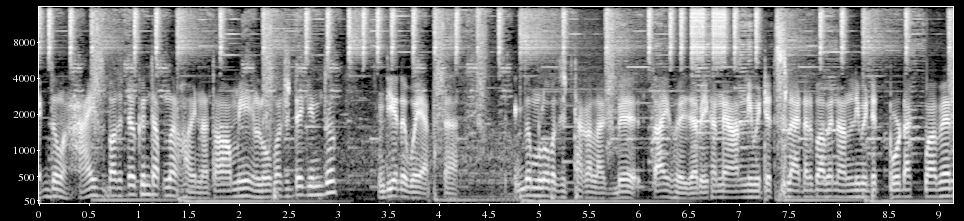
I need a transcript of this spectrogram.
একদম হাইস্ট বাজেটেও কিন্তু আপনার হয় না। তাও আমি লো বাজেটে কিন্তু দিয়ে দেবো অ্যাপটা একদম লো বাজেট টাকা লাগবে, তাই হয়ে যাবে। এখানে আনলিমিটেড স্লাইডার পাবেন আনলিমিটেড প্রোডাক্ট পাবেন।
